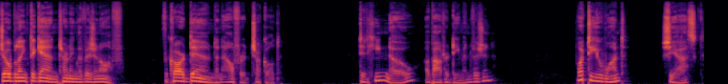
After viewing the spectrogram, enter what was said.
Joe blinked again, turning the vision off. The car dimmed, and Alfred chuckled. Did he know about her demon vision? What do you want? she asked.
